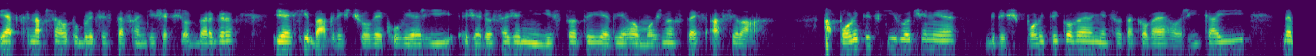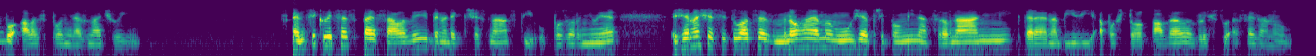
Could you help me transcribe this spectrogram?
Jak napsal publicista František Schildberger, je chyba, když člověk uvěří, že dosažení jistoty je v jeho možnostech a silách. A politický zločin je, když politikové něco takového říkají nebo alespoň naznačují. V encyklice Spe Salvi Benedikt XVI. upozorňuje, že naše situace v mnohem může připomínat srovnání, které nabízí apoštol Pavel v listu Efezanům.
